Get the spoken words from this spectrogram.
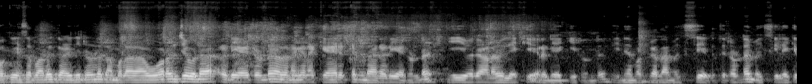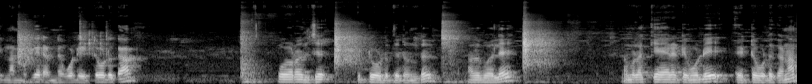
ഓക്കെ സാർ അപ്പോൾ അത് കഴിഞ്ഞിട്ടുണ്ട്. നമ്മൾ ഓറഞ്ച് ഇവിടെ റെഡി ആയിട്ടുണ്ട്. അതിനങ്ങനെ ക്യാരറ്റ് എന്താ റെഡി ആയിട്ടുണ്ട്. ഈ ഒരു അളവിലേക്ക് റെഡിയാക്കിയിട്ടുണ്ട് ഇനി നമുക്ക് അതാ മിക്സി എടുത്തിട്ടുണ്ട്. മിക്സിയിലേക്ക് നമുക്ക് രണ്ടും കൂടി ഇട്ട് കൊടുക്കാം. ഓറഞ്ച് ഇട്ട് കൊടുത്തിട്ടുണ്ട്. അതുപോലെ നമ്മൾ ക്യാരറ്റും കൂടി ഇട്ട് കൊടുക്കണം.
